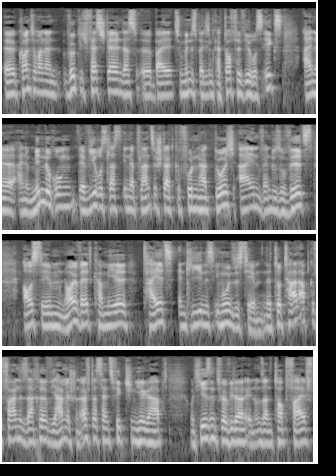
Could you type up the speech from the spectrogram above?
äh, konnte man dann wirklich feststellen, dass äh, bei zumindest bei diesem Kartoffelvirus X eine eine Minderung der Viruslast in der Pflanze stattgefunden hat durch ein, wenn du so willst, aus dem Neuweltkamel teils entliehenes Immunsystem. Eine total abgefahrene Sache. Wir haben ja schon öfter Science Fiction hier gehabt und hier sind wir wieder in unseren Top 5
